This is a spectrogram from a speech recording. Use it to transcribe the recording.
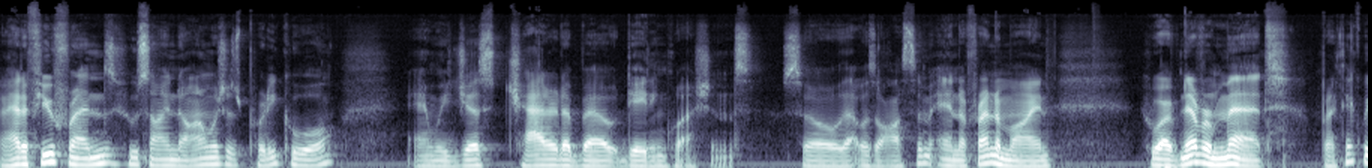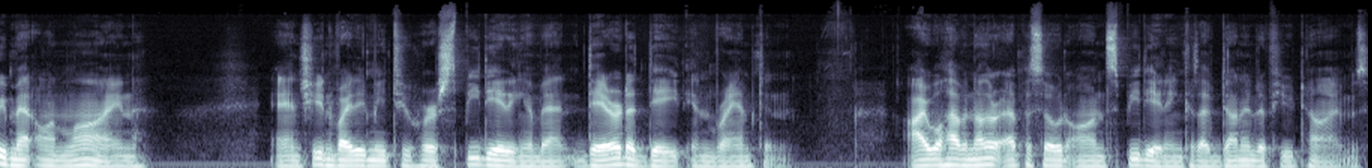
I had a few friends who signed on, which was pretty cool, and we just chatted about dating questions. So that was awesome. And a friend of mine, who I've never met, but I think we met online, and she invited me to her speed dating event, Dare to Date in Brampton. I will have another episode on speed dating because I've done it a few times.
